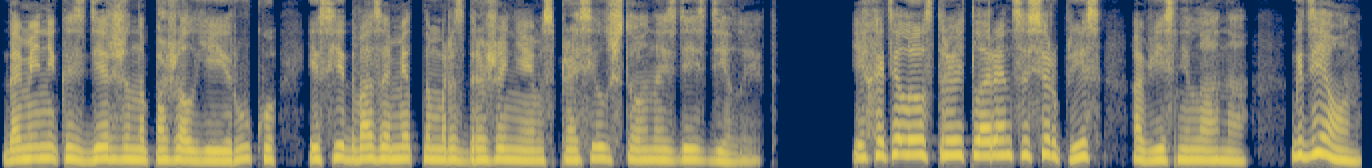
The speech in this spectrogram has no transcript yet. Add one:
Доменика сдержанно пожал ей руку и с едва заметным раздражением спросил, что она здесь делает. «Я хотела устроить Лоренцо сюрприз», — объяснила она. «Где он?»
